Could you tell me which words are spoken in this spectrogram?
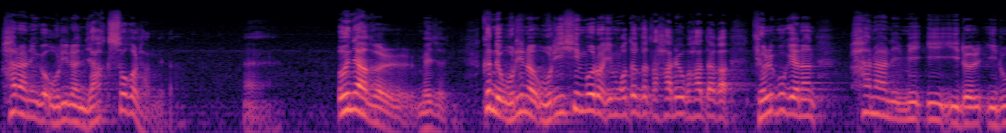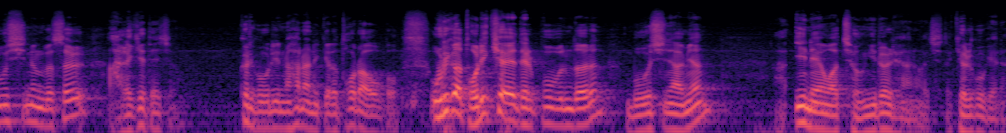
하나님과 우리는 약속을 합니다. 예. 언약을 맺어. 근데 우리는 우리 힘으로 이 모든 것을 하려고 하다가 결국에는 하나님이 이 일을 이루시는 것을 알게 되죠. 그리고 우리는 하나님께로 돌아오고 우리가 돌이켜야 될 부분들은 무엇이냐면 아, 인애와 정의를 해야 하는 것이다. 결국에는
